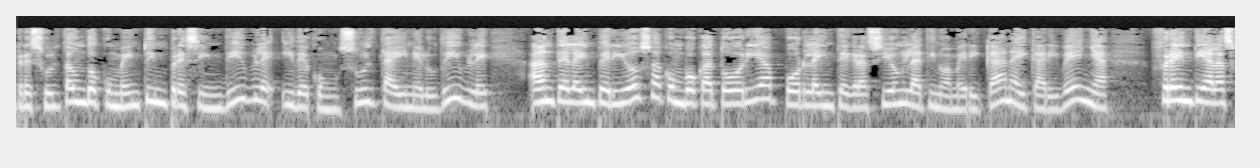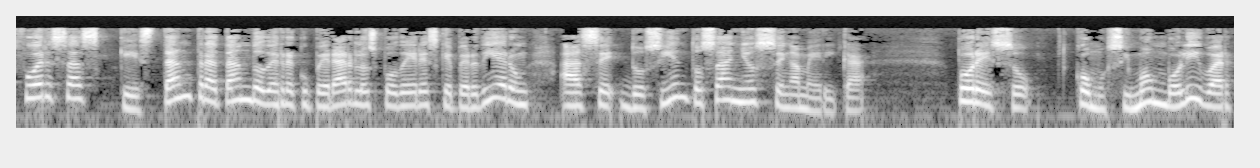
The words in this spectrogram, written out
resulta un documento imprescindible y de consulta ineludible ante la imperiosa convocatoria por la integración latinoamericana y caribeña frente a las fuerzas que están tratando de recuperar los poderes que perdieron hace 200 años en América. Por eso, como Simón Bolívar,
